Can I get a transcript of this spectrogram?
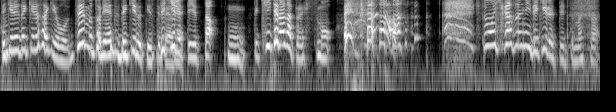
できるできる作業を全部とりあえずできるって言ってたよね。できるって言ったうん。で聞いてなかったです質問 質問聞かずにできるって言ってました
